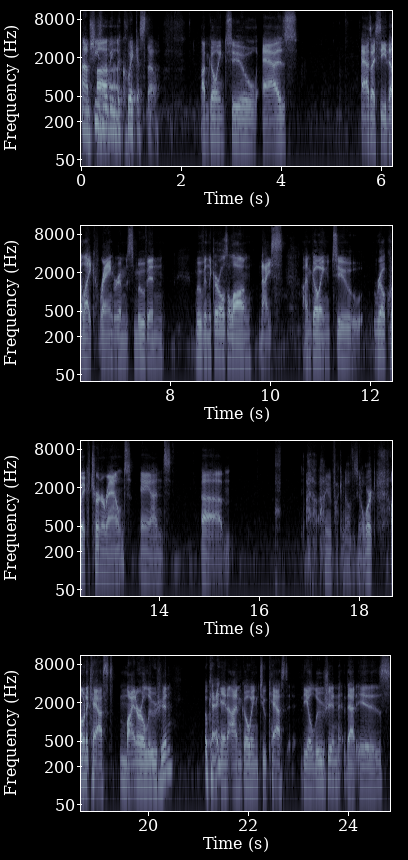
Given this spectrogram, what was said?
Um, she's Uh, moving the quickest though. I'm going to as as I see that like Rangrim's moving moving the girls along nice. I'm going to real quick turn around and um I don't, I don't even fucking know if this is gonna work. I'm gonna cast minor illusion Okay. and I'm going to cast the illusion that is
